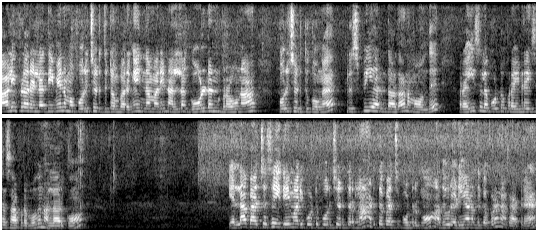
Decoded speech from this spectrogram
காலிஃப்ளவர் எல்லாத்தையுமே நம்ம பொரிச்சு எடுத்துட்டோம் பாருங்கள் இந்த மாதிரி நல்லா கோல்டன் ப்ரௌனாக பொறிச்சு எடுத்துக்கோங்க. கிறிஸ்பியாக இருந்தால் தான் நம்ம வந்து ரைஸில் போட்டு ஃப்ரைட் ரைஸை சாப்பிடும் போது நல்லாயிருக்கும். எல்லா பேட்சஸும் இதே மாதிரி போட்டு பொரிச்சு எடுத்துடலாம். அடுத்த பேட்ச் போட்டிருக்கோம். அதுவும் ரெடியானதுக்கப்புறம் நான் காட்டுறேன்.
